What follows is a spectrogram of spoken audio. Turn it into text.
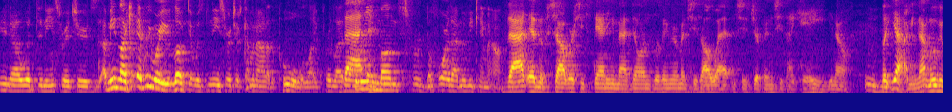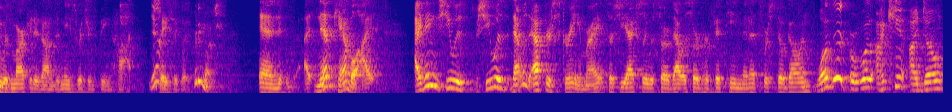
You know, with Denise Richards. I mean, like everywhere you looked, it was Denise Richards coming out of the pool, like for like That three months for before that movie came out. That and the shot where she's standing in Matt Dillon's living room and she's all wet and she's dripping and she's like, "Hey," you know. But yeah, I mean that movie was marketed on Denise Richards being hot, Yeah, basically. pretty much. And uh, Neve Campbell, I, I think she was she was that was after Scream, right? So she actually was sort of that was sort of her fifteen minutes were still going. Was it or was I can't? I don't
